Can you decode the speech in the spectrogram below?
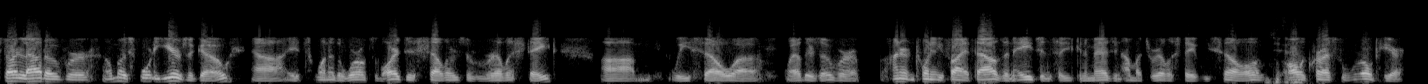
started out over almost 40 years ago. Uh, it's one of the world's largest sellers of real estate. Um, we sell, uh, well, there's over 125,000 agents, so you can imagine how much real estate we sell all, yeah. all across the world here.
